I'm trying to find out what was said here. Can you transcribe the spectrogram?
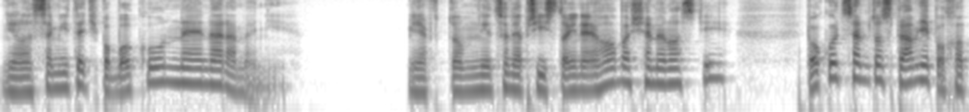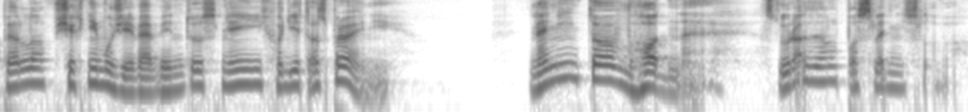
Měl jsem ji teď po boku, ne na rameni. Je v tom něco nepřístojného, vaše milosti? Pokud jsem to správně pochopil, všichni muži ve Vintu smějí chodit ozbrojení. Není to vhodné, zdůrazil poslední slovo.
